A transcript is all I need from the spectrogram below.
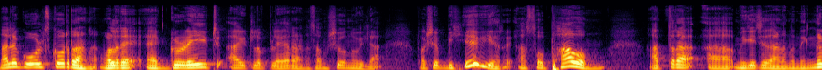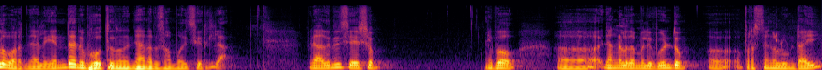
നല്ല ഗോൾ സ്കോററാണ് വളരെ ഗ്രേറ്റ് ആയിട്ടുള്ള പ്ലെയറാണ് സംശയമൊന്നുമില്ല. പക്ഷേ ബിഹേവിയർ ആ സ്വഭാവം അത്ര മികച്ചതാണെന്ന് നിങ്ങൾ പറഞ്ഞാൽ എന്റെ അനുഭവത്തിൽ നിന്ന് ഞാനത് സമ്മതിച്ചിട്ടില്ല. പിന്നെ അതിനുശേഷം ഇപ്പോൾ ഞങ്ങൾ തമ്മിൽ വീണ്ടും പ്രശ്നങ്ങളുണ്ടായി.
